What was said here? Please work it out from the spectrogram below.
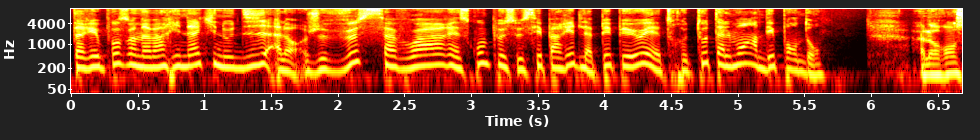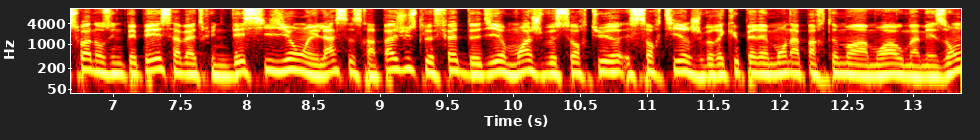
ta réponse. On a Marina qui nous dit alors, je veux savoir, est-ce qu'on peut se séparer de la PPE et être totalement indépendant? Alors en soi, dans une PPE, ça va être une décision. Et là, ce sera pas juste le fait de dire moi je veux sortir, sortir, je veux récupérer mon appartement à moi ou ma maison.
